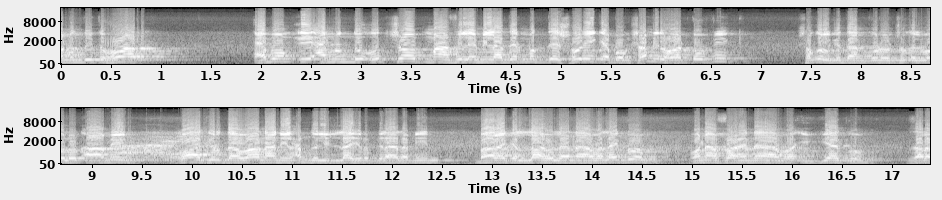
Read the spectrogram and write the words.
আনন্দিত হওয়ার এবং এই আনন্দ উৎসব মাহফিলে মিলাদের মধ্যে শরিক এবং সামিল হওয়ার তৌফিক সকলকে দান করুন, সকল বলুন আমিন। আলহামদুলিল্লাহ রবিল আলমিন। বারাকাল্লাহ লানা ওয়া লাকুম ওয়া নাফা'না যারা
